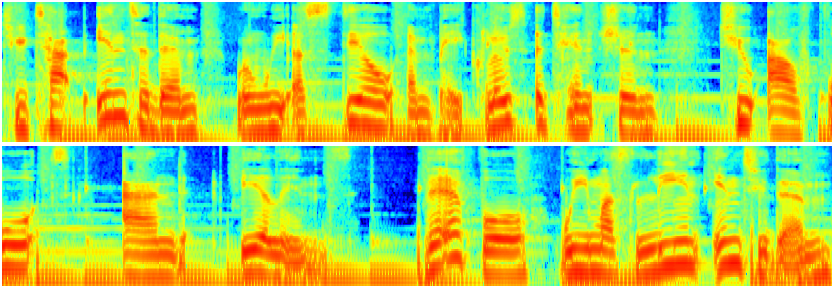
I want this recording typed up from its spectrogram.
to tap into them when we are still and pay close attention to our thoughts and feelings. Therefore, we must lean into them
